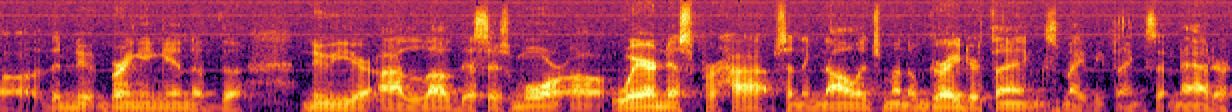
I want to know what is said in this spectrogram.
uh, the new, bringing in of the new year. I love this. There's more uh, awareness, perhaps, and acknowledgement of greater things, maybe things that matter.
